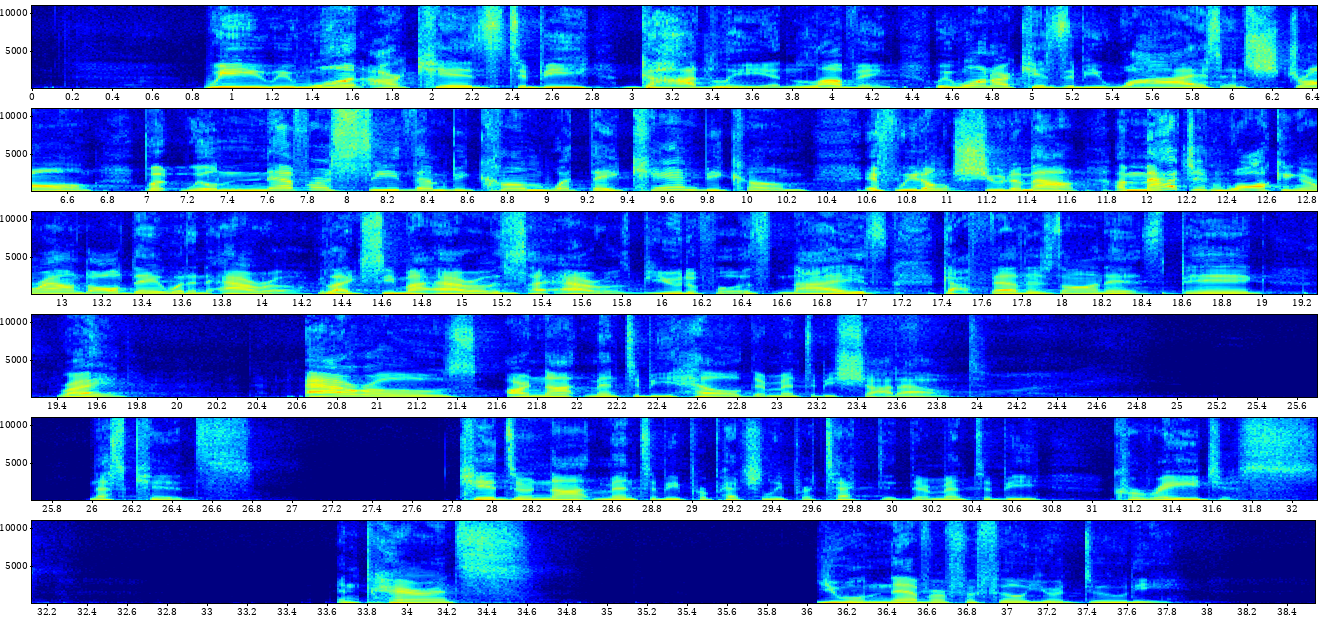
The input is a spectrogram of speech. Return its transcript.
We, we want our kids to be godly and loving. We want our kids to be wise and strong, but we'll never see them become what they can become if we don't shoot them out. Imagine walking around all day with an arrow. You like, see my arrow? This is arrow. It's beautiful. It's nice. Got feathers on it. It's big, right? Arrows are not meant to be held, they're meant to be shot out. And that's kids. Kids are not meant to be perpetually protected, they're meant to be courageous. And parents, you will never fulfill your duty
